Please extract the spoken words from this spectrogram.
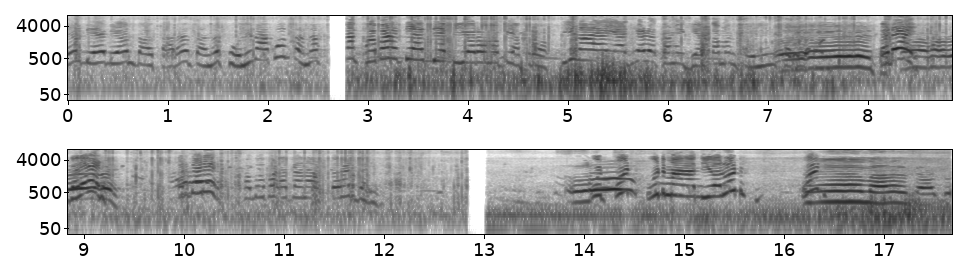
હેડ બે બે આમ તા- તારા તને ખોલી નાખો તને. ખબર હતી આ બે પિયરો નો પેપરો? પી ના આયા યાદ હેડો તમે ગયા તમને ખોલી ખબર કરે કરે કરે ખબર પડે તને આજ તો હેડ ગઈ. ઉઠ ઉઠ ઉઠ મારા દિયોર ઉઠ મારો કાકો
